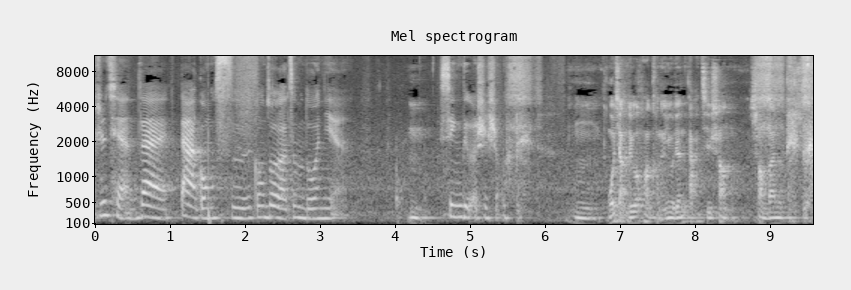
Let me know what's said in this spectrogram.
之前在大公司工作了这么多年，嗯心得是什么？嗯，我讲这个话可能有点打击上上班的同学啊。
